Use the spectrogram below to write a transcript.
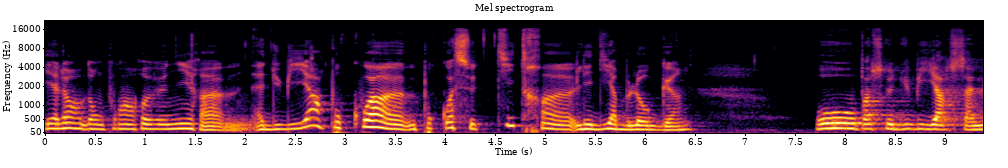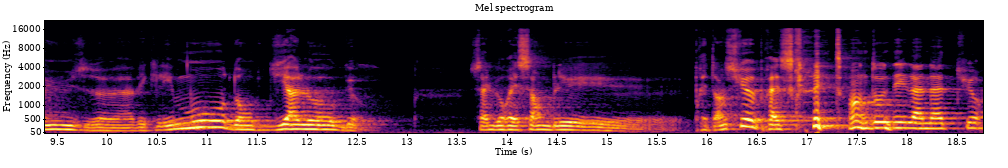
Et alors, donc, pour en revenir à, Dubillard, pourquoi, euh, pourquoi ce titre, euh, Les Diablogues? Oh, parce que Dubillard s'amuse avec les mots, donc dialogue, ça lui aurait semblé prétentieux presque, étant donné la nature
